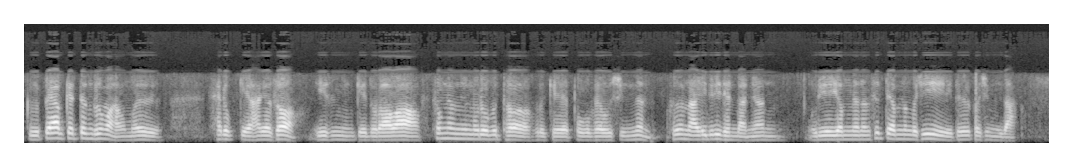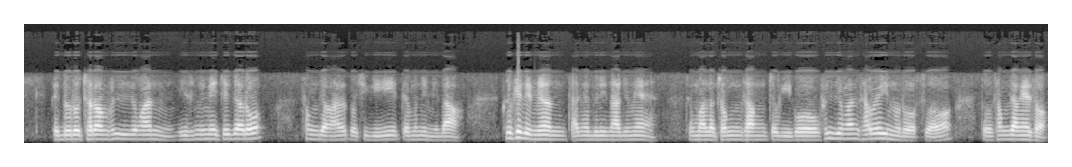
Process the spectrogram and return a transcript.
그 빼앗겼던 그 마음을 새롭게 하여서 예수님께 돌아와 성령님으로부터 그렇게 보고 배울 수 있는 그런 아이들이 된다면 우리의 염려는 쓸데없는 것이 될 것입니다. 베드로처럼 훌륭한 예수님의 제자로 성장할 것이기 때문입니다. 그렇게 되면 자녀들이 나중에 정말로 정상적이고 훌륭한 사회인으로서 또 성장해서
